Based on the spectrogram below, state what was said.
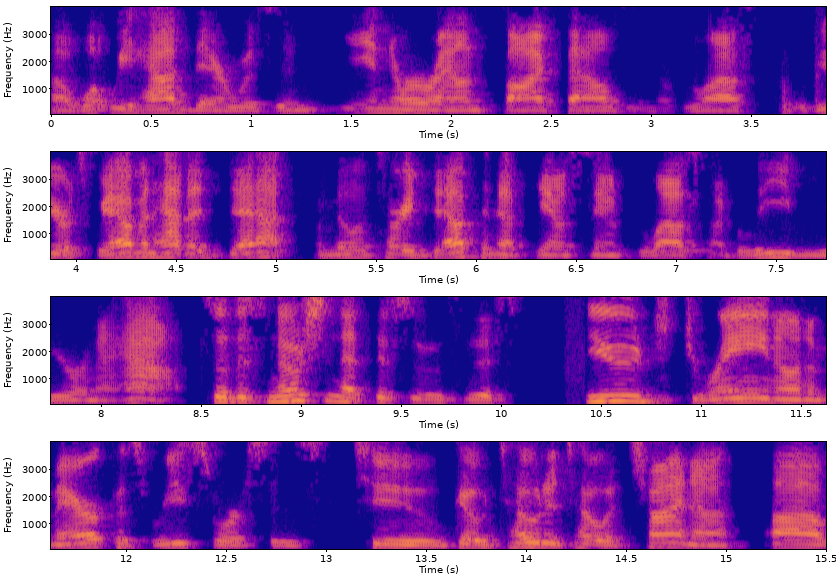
Uh, what we had there was in, in or around 5,000 over the last couple of years. We haven't had a death, a military death in Afghanistan for the last, I believe, year and a half. So this notion that this was this huge drain on America's resources to go toe to toe with China uh,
